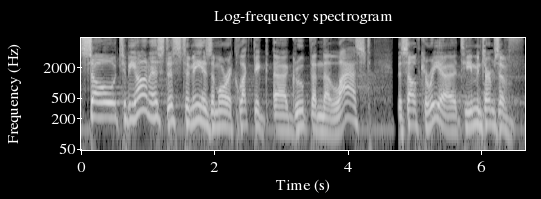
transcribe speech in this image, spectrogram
So, to be honest, this to me is a more eclectic uh, group than the last, the South Korea team, in terms of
